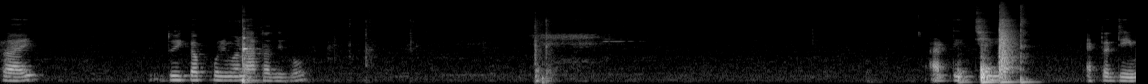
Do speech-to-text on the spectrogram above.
প্রায় দুই কাপ পরিমাণ আটা দেব। আর দিচ্ছি একটা ডিম।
